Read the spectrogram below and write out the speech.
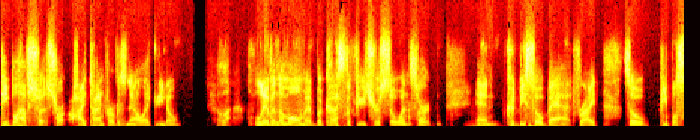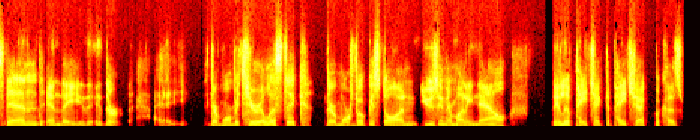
People have sh- high time preference now, like you know, live in the moment because the future is so uncertain mm-hmm. and could be so bad, right? So people spend and they they're they're more materialistic. They're more mm-hmm. focused on using their money now they live paycheck to paycheck because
